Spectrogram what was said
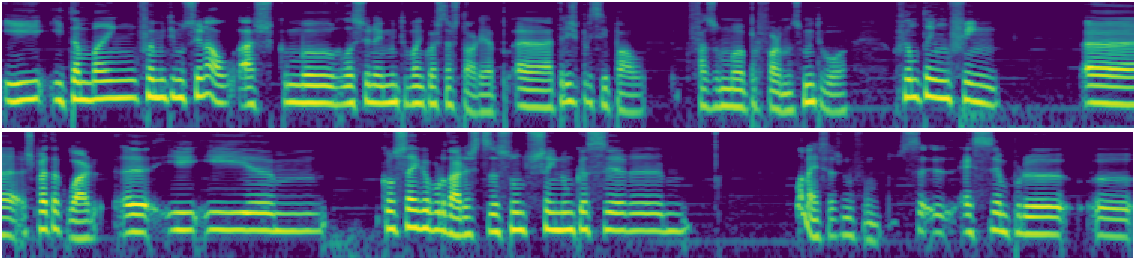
E, e também foi muito emocional. Acho que me relacionei muito bem com esta história. A atriz principal que faz uma performance muito boa. O filme tem um fim ah, espetacular ah, e, e, hum, consegue abordar estes assuntos sem nunca ser hum, lamechas, no fundo. É sempre ah,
